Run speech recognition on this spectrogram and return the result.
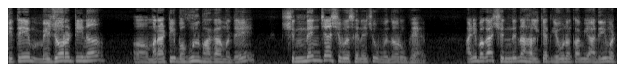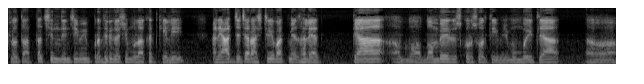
तिथे मेजॉरिटीनं मराठी बहुल भागामध्ये शिंदेच्या शिवसेनेचे उमेदवार उभे आहेत. आणि बघा शिंदेना हलक्यात घेऊ नका मी आधीही म्हटलं होतं आत्ताच शिंदेची मी प्रदीर्घ अशी मुलाखत केली. आणि आज ज्याच्या राष्ट्रीय बातम्या झाल्यात त्या बॉ- बॉम्बे रेसकोर्सवरती म्हणजे मुंबईतल्या अं,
